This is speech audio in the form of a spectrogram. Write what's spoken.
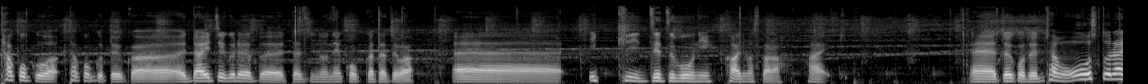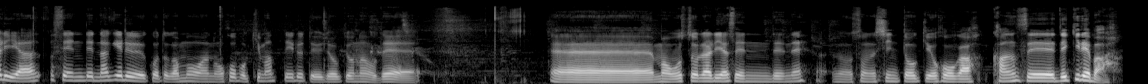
他国は、他国というか、第一グループたちのね、国家たちは、えー、一気に絶望に変わりますから、はい。えー、ということで、多分オーストラリア戦で投げることがもうあのほぼ決まっているという状況なので、えー、まあ、オーストラリア戦でね、あのその新投球法が完成できれば、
